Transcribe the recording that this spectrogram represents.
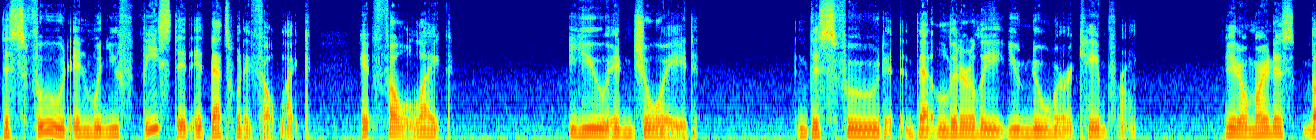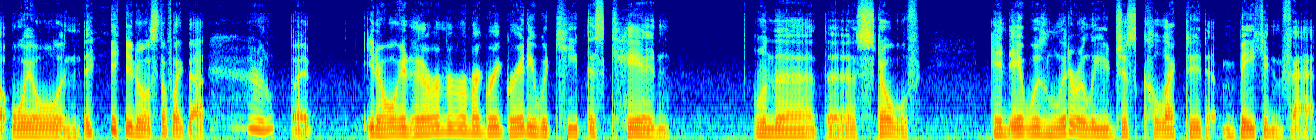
this food and when you feasted it that's what it felt like it felt like you enjoyed this food that literally you knew where it came from you know minus the oil and you know stuff like that but you know and, and i remember my great granny would keep this can on the the stove and it was literally just collected bacon fat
